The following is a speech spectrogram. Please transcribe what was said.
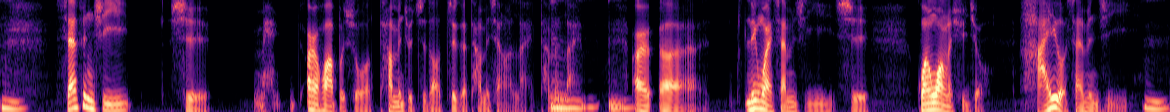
嗯三分之一是二话不说，他们就知道这个他们想要来，他们来。嗯嗯。二呃，另外三分之一是观望了许久，还有三分之一嗯。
